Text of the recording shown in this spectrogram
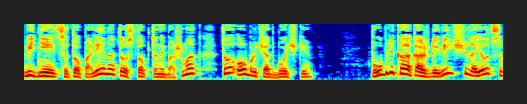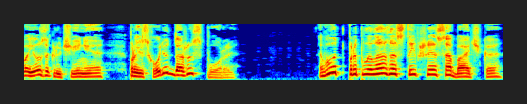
виднеется то полено, то стоптанный башмак, то обруч от бочки. Публика о каждой вещи дает свое заключение, происходят даже споры. Вот проплыла застывшая собачка.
